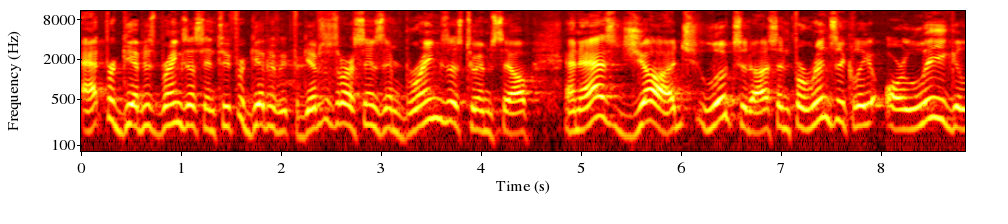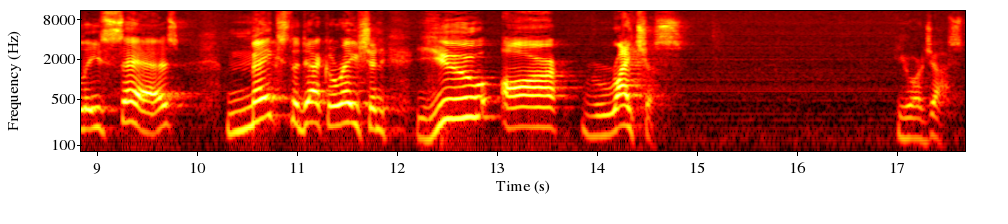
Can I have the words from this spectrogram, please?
at forgiveness brings us into forgiveness. He forgives us of our sins and brings us to Himself. And as judge, looks at us and forensically or legally says, makes the declaration, You are righteous you are just.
